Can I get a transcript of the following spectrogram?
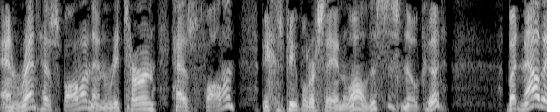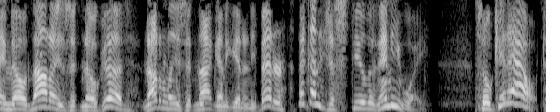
and rent has fallen and return has fallen because people are saying, well, this is no good. But now they know not only is it no good, not only is it not going to get any better, they're going to just steal it anyway. So get out.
